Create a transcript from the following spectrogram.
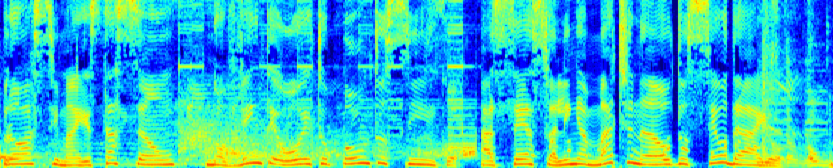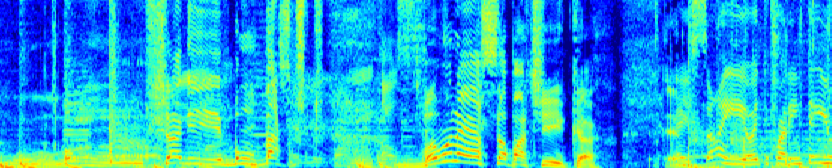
Próxima estação 98.5. Acesso à linha matinal do seu Daio. Bom, bom, Shaggy Bombastic. Vamos nessa, Patica. É isso aí, 8h41.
